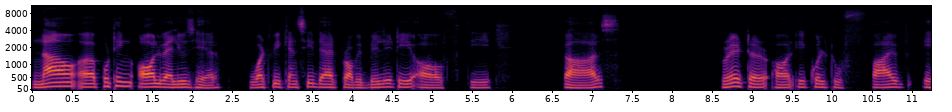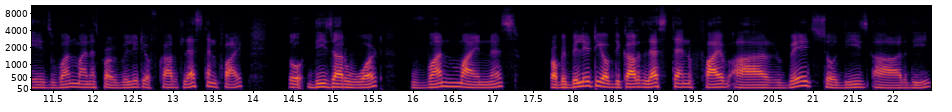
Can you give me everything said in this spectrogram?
Now uh, putting all values here what we can see that probability of the cars greater or equal to 5 is 1 minus probability of cars less than 5 so these are what? 1 minus probability of the cars less than 5 are which so these are the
